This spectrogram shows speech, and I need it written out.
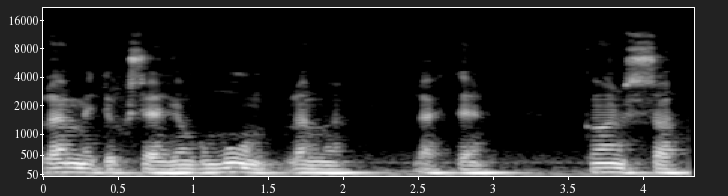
lämmitykseen jonkun muun lämmölähteen kanssa –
